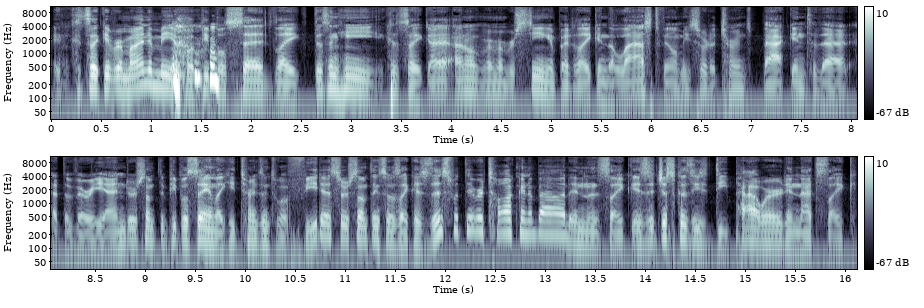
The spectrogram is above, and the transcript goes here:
It's like it reminded me of what people said. Like, doesn't he? Because like I, I don't remember seeing it, but like in the last film, he sort of turns back into that at the very end or something. People saying like he turns into a fetus or something. So I was like, is this what they were talking about? And it's like, is it just because he's depowered and that's like,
